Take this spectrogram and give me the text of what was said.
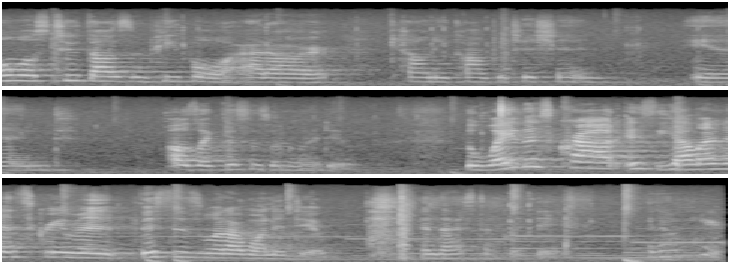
almost 2,000 people at our county competition, and I was like, this is what I want to do. The way this crowd is yelling and screaming, this is what I want to do. And I stuck with it. And I'm here.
